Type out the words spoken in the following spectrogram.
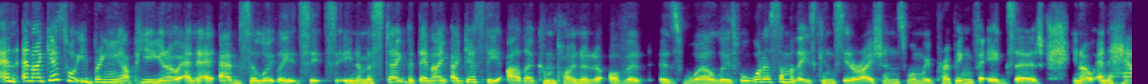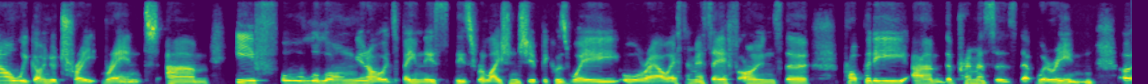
and and i guess what you're bringing up here you know and absolutely it sits in a mistake but then I, I guess the other component of it as well is well what are some of these considerations when we're prepping for exit you know and how we're going to treat rent um, if all along you know it's been this this relationship because we or our SMSF owns the property, um, the premises that we're in. Uh,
